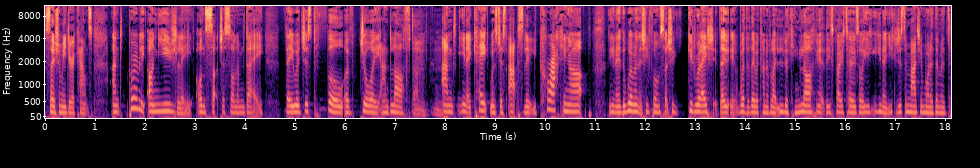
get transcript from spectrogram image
social media accounts. And probably unusually on such a solemn day they were just full of joy and laughter. Mm, and you know kate was just absolutely cracking up. You know the women that she formed such a good relationship they whether they were kind of like looking laughing at these photos or you, you know you could just imagine one of them had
